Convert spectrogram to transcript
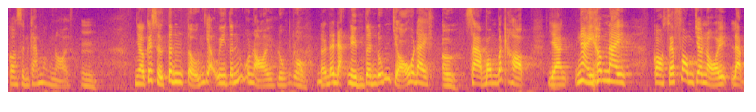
con xin cảm ơn nội. Ừ. Nhờ cái sự tin tưởng và uy tín của nội đúng rồi. nội đã đặt niềm tin đúng chỗ ở đây. Ừ. xà bông bách hợp. Và ngày hôm nay con sẽ phong cho nội làm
